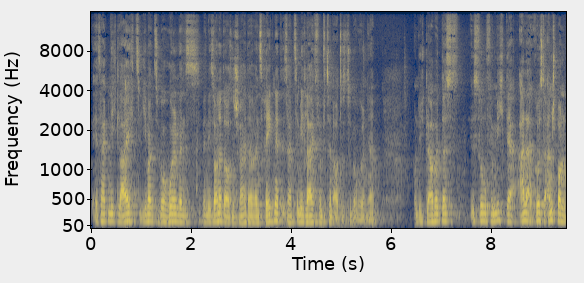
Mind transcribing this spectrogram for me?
ist halt nicht leicht, jemanden zu überholen, wenn's, wenn die Sonne draußen scheint, aber wenn es regnet, ist halt ziemlich leicht, 15 Autos zu überholen. Ja. Und ich glaube, das ist so für mich der allergrößte Ansporn.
